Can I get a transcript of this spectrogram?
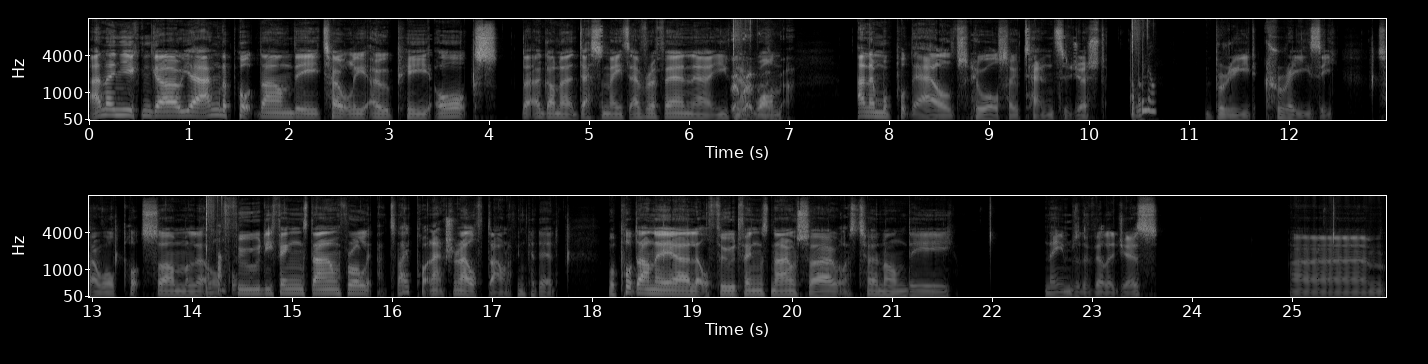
And then you can go, yeah, I'm going to put down the totally OP orcs that are going to decimate everything. Uh, you can have one. And then we'll put the elves, who also tend to just breed crazy. So we'll put some little foody things down for all... Did I put an extra elf down? I think I did. We'll put down the uh, little food things now. So let's turn on the names of the villages. Um,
